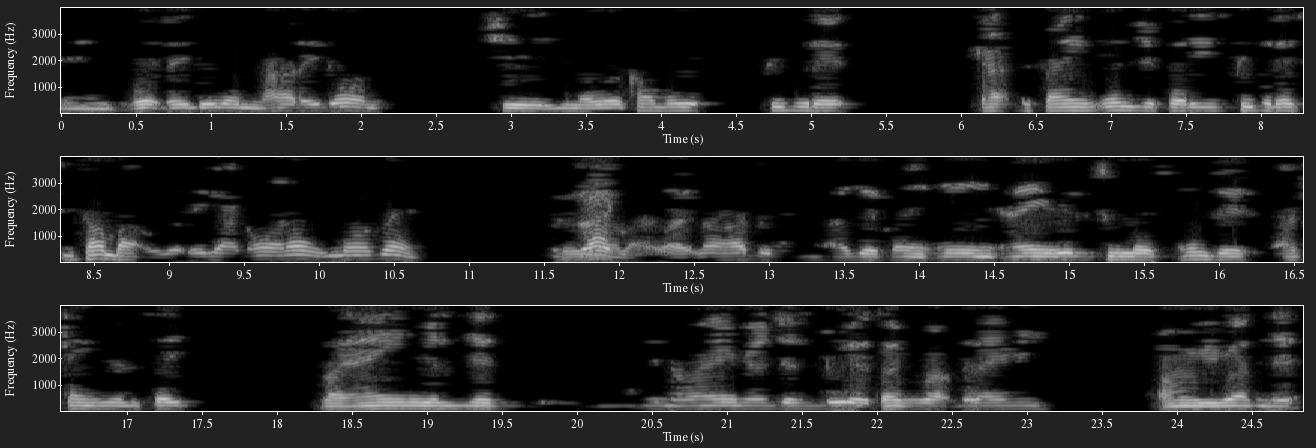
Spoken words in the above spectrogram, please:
and what they do and how they doing it. Shit, you know, it'll come with people that got the same energy for these people that you talking about, they got going on, you know what I'm saying? So, yeah, Exactly. like right now, I just, I just ain't, ain't, I ain't really too much into it. I can't really say, like, I ain't really just, you know, I ain't really just do that type of rap. That ain't me. I'm gonna be rapping that.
